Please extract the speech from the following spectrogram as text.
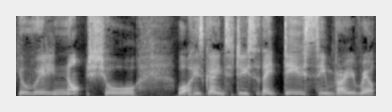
You're really not sure what he's going to do. So they do seem very real.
